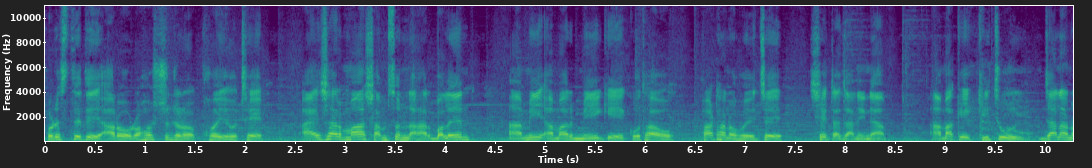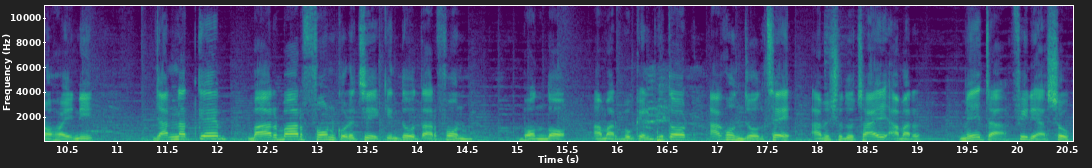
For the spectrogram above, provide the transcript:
পরিস্থিতি আরও রহস্যজনক হয়ে ওঠে। আয়েশার মা শামসুন নাহার বলেন, আমি আমার মেয়েকে কোথাও পাঠানো হয়েছে, সেটা জানি না। আমাকে কিছুই জানানো হয়নি। জান্নাতকে বারবার ফোন করেছি, কিন্তু তার ফোন বন্ধ। আমার বুকের ভিতর আগুন জ্বলছে। আমি শুধু চাই আমার মেয়েটা ফিরে আসুক।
